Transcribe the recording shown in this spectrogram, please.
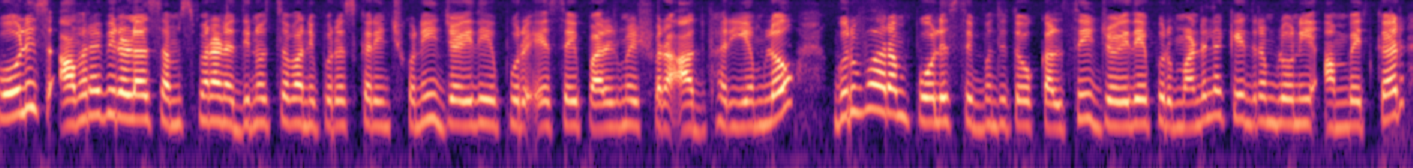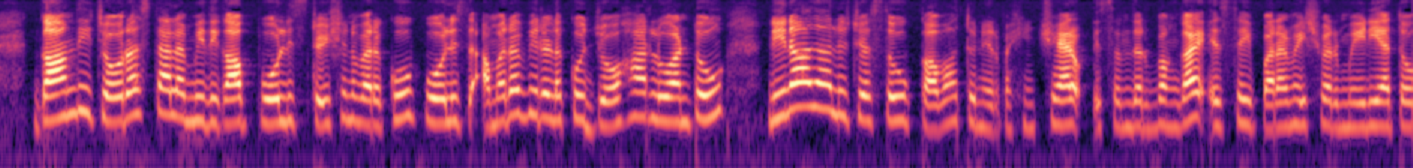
పోలీస్ అమరవీరుల సంస్మరణ దినోత్సవాన్ని పురస్కరించుకుని జయదేవ్పూర్ ఎస్ఐ పరమేశ్వర ఆధ్వర్యంలో గురువారం పోలీస్ సిబ్బందితో కలిసి జయదేవ్పూర్ మండల కేంద్రంలోని అంబేద్కర్ గాంధీ చౌరస్తాల మీదుగా పోలీస్ స్టేషన్ వరకు పోలీస్ అమరవీరులకు జోహార్లు అంటూ నినాదాలు చేస్తూ కవాతు నిర్వహించారు. ఈ సందర్భంగా ఎస్ఐ పరమేశ్వర్ మీడియాతో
